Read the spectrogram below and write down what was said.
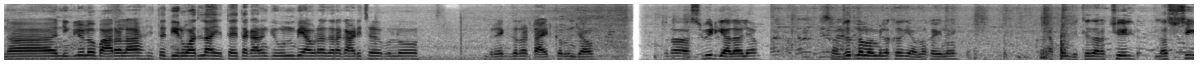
ना निघलेलो बाराला. इथं दीड वाजला येता येतं कारण की ऊन बी आवरा जरा गाडीचं. बोललो ब्रेक जरा टाईट करून जाव. जरा स्वीट घ्यायला आल्या. समजत ना मम्मीला क घ्यावं ना काही नाही. आपण घेतले जरा चिल्ड लस्सी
